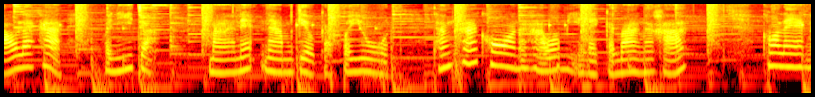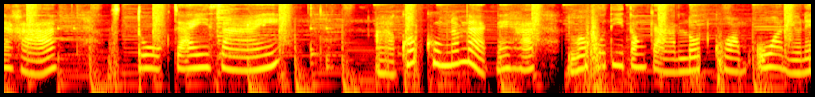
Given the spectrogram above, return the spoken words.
เอาละค่ะ วันนี้จะมาแนะนำเกี่ยวกับประโยชน์ ทั้ง 5 ข้อนะคะว่ามีอะไรกันบ้างนะคะ ข้อแรกนะคะถูกใจสายควบคุมน้ำหนักนะคะ หรือว่าผู้ที่ต้องการลดความอ้วนอยู่ใน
